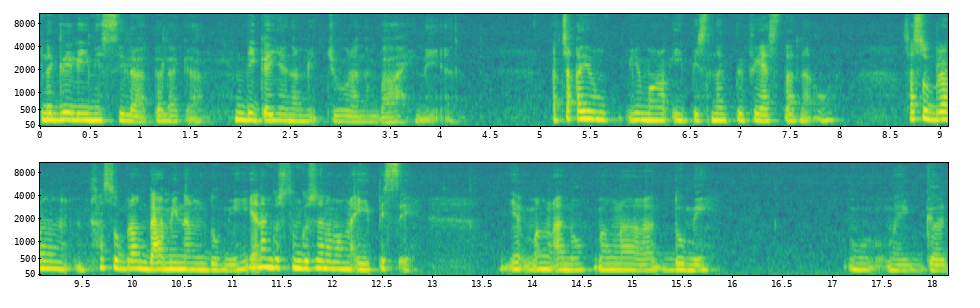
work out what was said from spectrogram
naglilinis sila talaga hindi ganyan ang itsura ng bahay na yan. At saka yung yung mga ipis nagpifiesta na oh. Sa sobrang sa sobrang dami ng dumi yan ang gustong gusto ng mga ipis eh yung mga ano mga dumi oh my god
